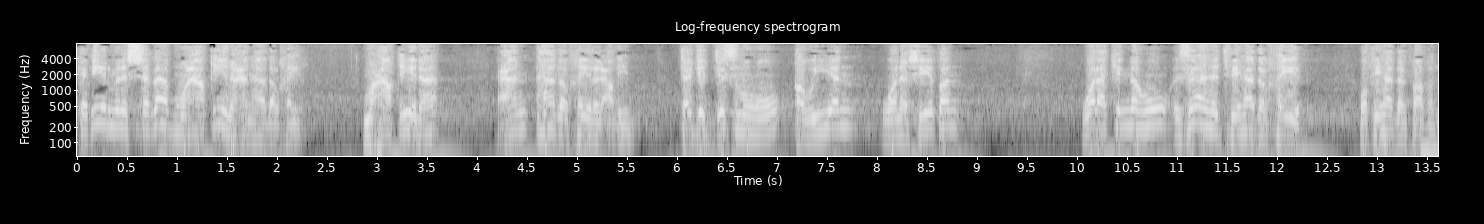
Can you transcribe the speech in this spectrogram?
كثير من الشباب معاقين عن هذا الخير. معاقين عن هذا الخير العظيم. تجد جسمه قويا ونشيطا ولكنه زاهد في هذا الخير وفي هذا الفضل.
